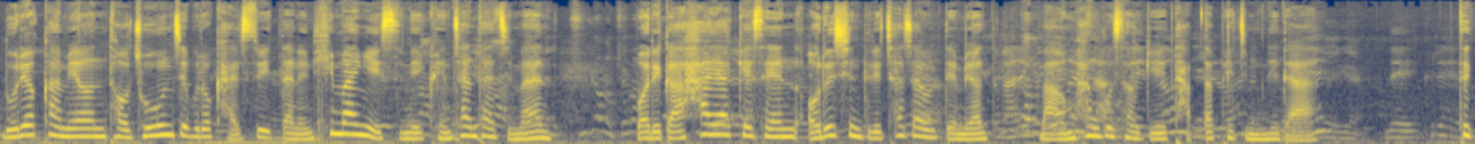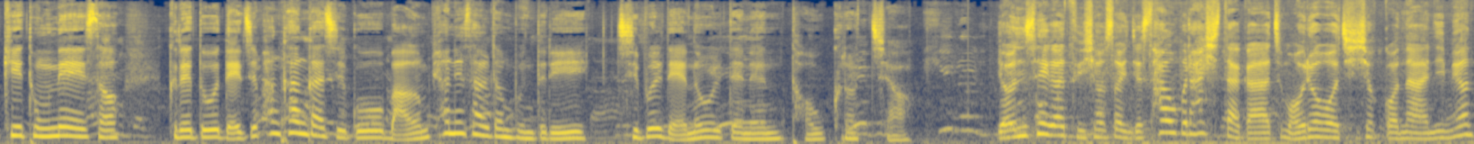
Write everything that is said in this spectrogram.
노력하면 더 좋은 집으로 갈 수 있다는 희망이 있으니 괜찮다지만 머리가 하얗게 센 어르신들이 찾아올 때면 마음 한구석이 답답해집니다. 특히 동네에서 그래도 내 집 한 칸 가지고 마음 편히 살던 분들이 집을 내놓을 때는 더욱 그렇죠. 연세가 드셔서 이제 사업을 하시다가 좀 어려워지셨거나 아니면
